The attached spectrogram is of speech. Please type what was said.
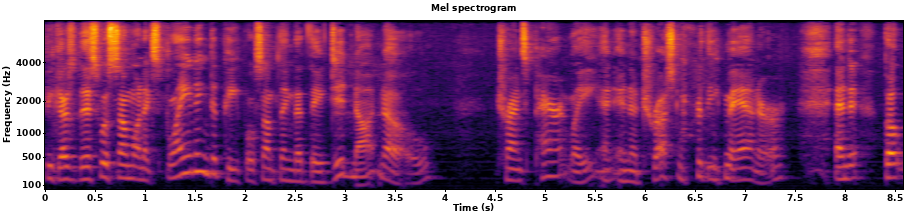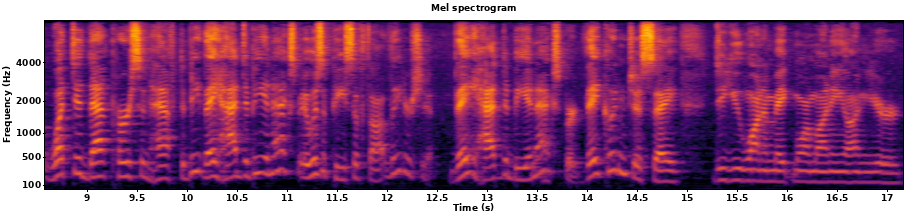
Because this was someone explaining to people something that they did not know transparently and in a trustworthy manner. And but what did that person have to be? They had to be an expert. It was a piece of thought leadership. They had to be an expert. They couldn't just say, "Do you want to make more money on your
